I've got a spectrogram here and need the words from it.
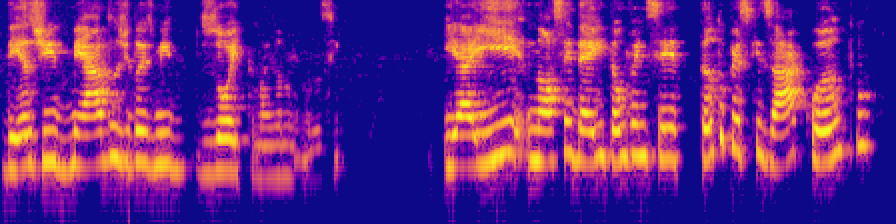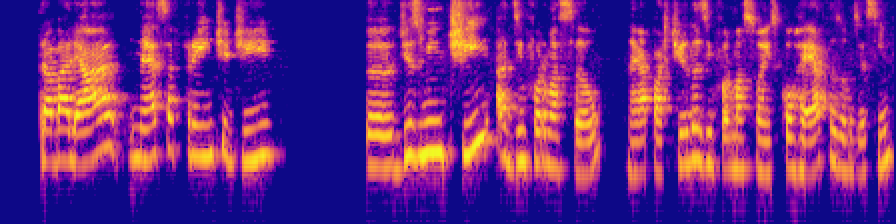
desde meados de 2018, mais ou menos assim. E aí, nossa ideia, então, vem ser tanto pesquisar quanto trabalhar nessa frente de uh, desmentir a desinformação, né, a partir das informações corretas, vamos dizer assim,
